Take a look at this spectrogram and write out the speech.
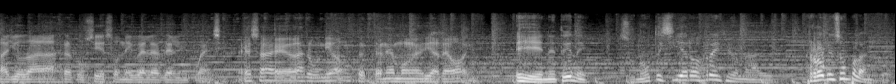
ayudar a reducir esos niveles de delincuencia. Esa es la reunión que tenemos en el día de hoy. NTN, su noticiero regional. Robinson Blanco.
